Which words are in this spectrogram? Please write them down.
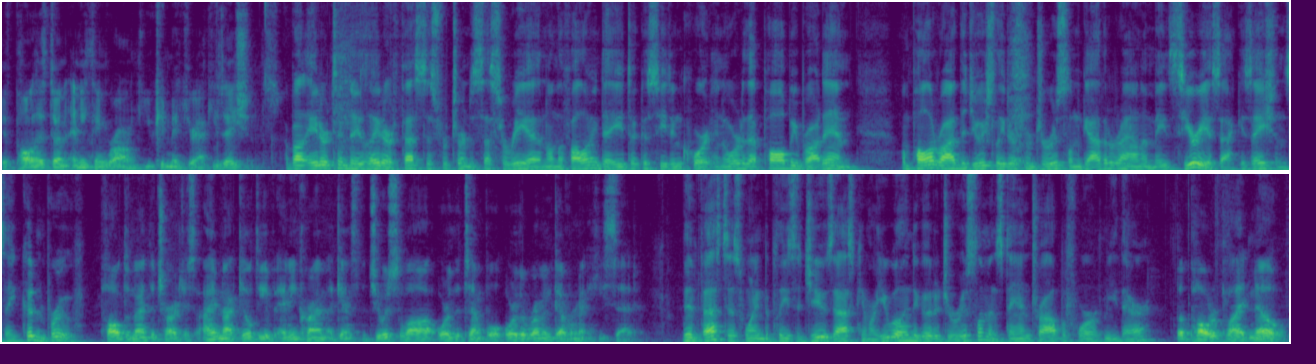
If Paul has done anything wrong, you can make your accusations. About eight or ten days later, Festus returned to Caesarea, and on the following day he took a seat in court in order that Paul be brought in. When Paul arrived, the Jewish leaders from Jerusalem gathered around and made serious accusations they couldn't prove. Paul denied the charges. I am not guilty of any crime against the Jewish law or the temple or the Roman government, he said. Then Festus, wanting to please the Jews, asked him, Are you willing to go to Jerusalem and stand trial before me there? But Paul replied, No,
